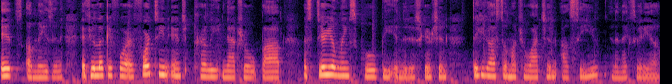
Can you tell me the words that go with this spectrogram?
it's amazing. If you're looking for a 14 inch curly natural bob, Asteria links will be in the description. Thank you guys so much for watching. I'll see you in the next video.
